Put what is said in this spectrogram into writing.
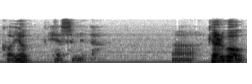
거역했습니다. 어, 결국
